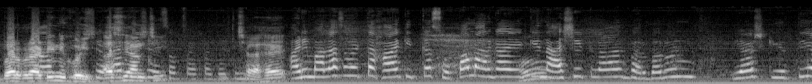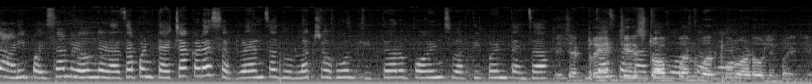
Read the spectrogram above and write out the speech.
भरभराटीने होईल अशी आमची. इच्छा आहे आणि मला असं वाटतं हा इतका सोपा मार्ग आहे की हो. नाशिकला भरभरून यश कीर्ती आणि पैसा मिळवून देण्याचा पण त्याच्याकडे सगळ्यांचं दुर्लक्ष होऊन इतर पॉइंट्स वरती पण त्यांचा ट्रेनचे स्टॉप पण भरपूर. वाढवले पाहिजे.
